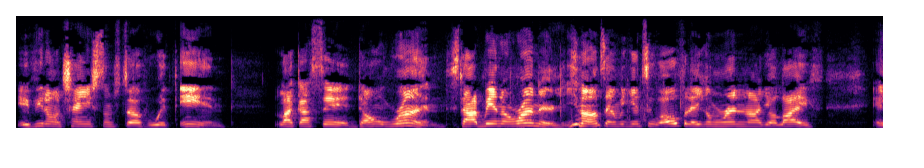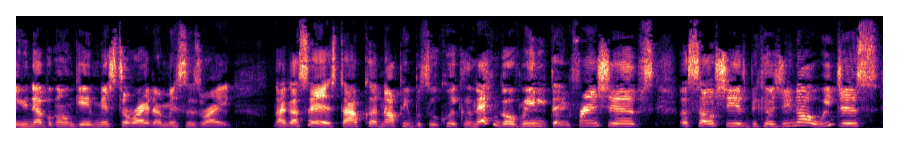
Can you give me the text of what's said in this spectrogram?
if you don't change some stuff within. Like I said, don't run. Stop being a runner. You know what I'm saying? We get too old for that. You're gonna run all your life. And you're never gonna get Mr. Right or Mrs. Right. Like I said, stop cutting off people too quickly. And that can go for anything. Friendships, associates, because you know, we just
